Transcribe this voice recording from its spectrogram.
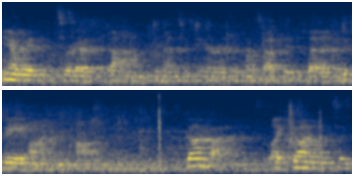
You know, with sort of um, domestic terrorism and stuff, the debate on um, gun violence, like guns. And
